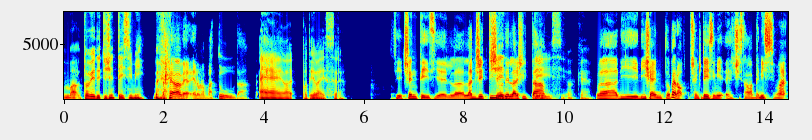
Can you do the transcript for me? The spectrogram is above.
ma tu avevi detto i centesimi. Eh, vabbè, era una battuta. Eh, vabbè, poteva essere. Sì, centesi è il- l'aggettivo Centesi, della città ok. eh, di, di 100, però centesimi eh, ci stava benissimo. Eh.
